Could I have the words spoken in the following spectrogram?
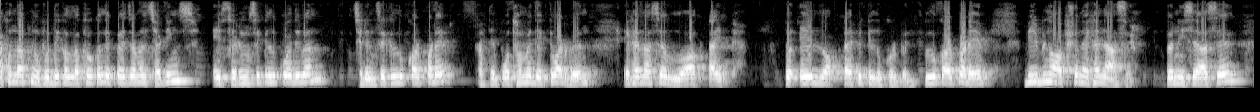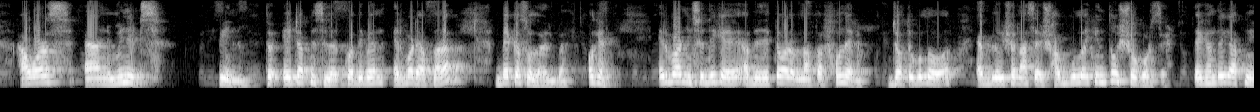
এখন আপনি উপর দিকে লক্ষ্য করলে পেয়ে যাবেন সেটিংস এই সেটিংসে ক্লিক করে দিবেন। সেটিংসে ক্লিক করার পরে আপনি প্রথমে দেখতে পারবেন, এখানে আছে লক টাইপ তো এই লক টাইপে ক্লিক করবেন। ক্লিক করার পরে বিভিন্ন অপশন এখানে আছে। তো নিচে আছে আওয়ার্স অ্যান্ড মিনিটস পিন। তো এটা আপনি সিলেক্ট করে দিবেন, এরপরে আপনারা ব্যাকে চলে আসবেন। ওকে এরপর নিচের দিকে আপনি দেখতে পারবেন আপনার ফোনের যতগুলো অ্যাপ্লিকেশন আছে, সবগুলোই কিন্তু শো করছে। এখান থেকে আপনি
